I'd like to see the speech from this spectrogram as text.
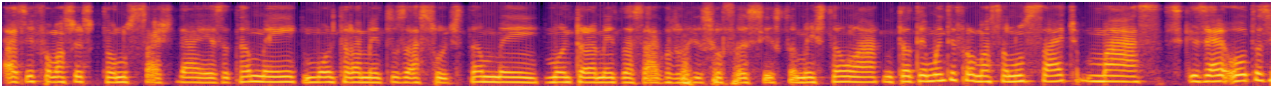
As informações estão no site da ESA também, o monitoramento dos açudes também, o monitoramento das águas do Rio São Francisco também estão lá. Então tem muita informação no site, mas se quiser outras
